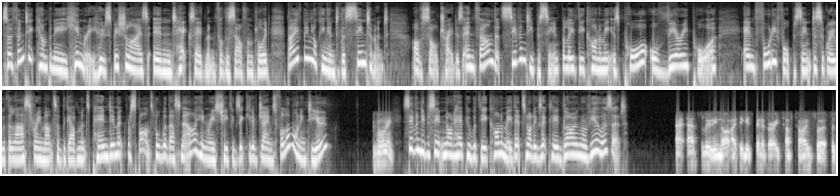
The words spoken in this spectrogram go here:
So, fintech company Hnry, who specialise in tax admin for the self employed, they've been looking into the sentiment of sole traders and found that 70% believe the economy is poor or very poor. And 44% disagree with the last three months of the government's pandemic response. Well, with us now, Hnry's Chief Executive James Fuller. Morning to you. Good morning. 70% not happy with the economy. That's not exactly a glowing review, is it? Absolutely not. I think it's been a very tough time for, for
